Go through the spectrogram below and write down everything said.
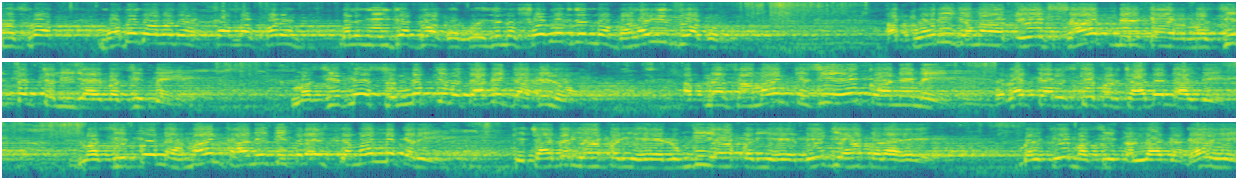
নসরত মদত আমাদের আল্লাহ করেন বলেন বলেন এইটা দোয়া করবো، এই জন্য সবের জন্য ভালাই দোয়া করো اب پوری جماعت ایک ساتھ مل کر مسجد تک چلی جائے مسجد میں مسجد میں سنت کے مطابق داخل ہو। اپنا سامان کسی ایک کونے میں رکھ کر اس کے پر چادر ڈال دے۔ مسجد کو مہمان کھانے کی طرح استعمال نہ کرے کہ چادر یہاں پڑی ہے، لنگی یہاں پڑی ہے، بیگ یہاں پڑا ہے۔ بلکہ مسجد اللہ کا گھر ہے،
